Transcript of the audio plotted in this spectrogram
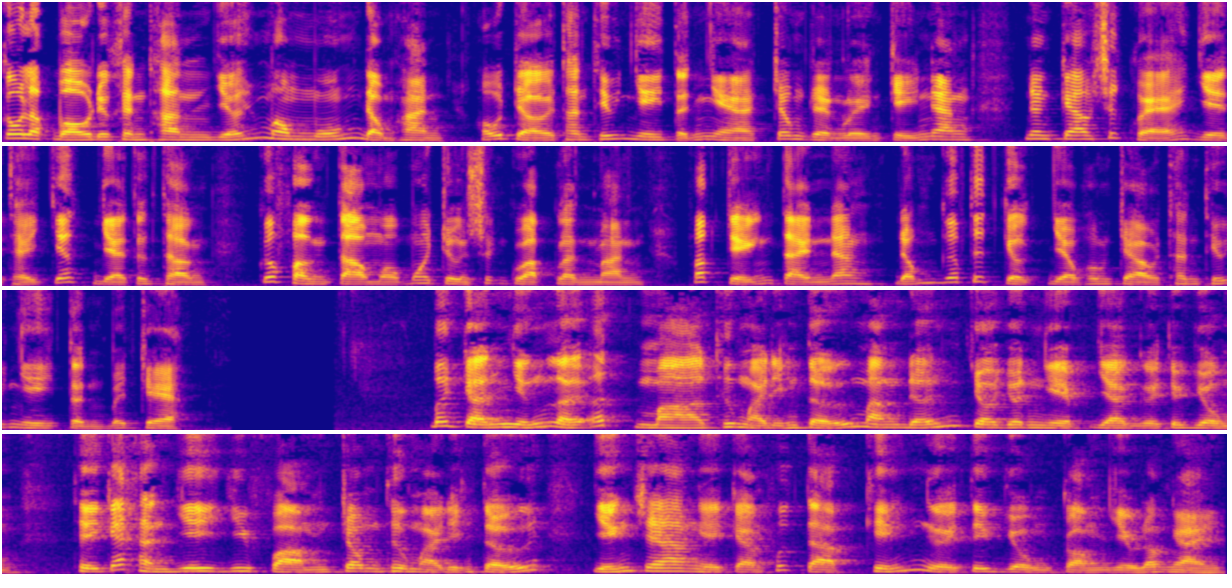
Câu lạc bộ được hình thành với mong muốn đồng hành, hỗ trợ thanh thiếu nhi tỉnh nhà trong rèn luyện kỹ năng, nâng cao sức khỏe về thể chất và tinh thần, góp phần tạo một môi trường sinh hoạt lành mạnh, phát triển tài năng, đóng góp tích cực vào phong trào thanh thiếu nhi tỉnh Bến Tre. Bên cạnh những lợi ích mà thương mại điện tử mang đến cho doanh nghiệp và người tiêu dùng, thì các hành vi vi phạm trong thương mại điện tử diễn ra ngày càng phức tạp khiến người tiêu dùng còn nhiều lo ngại.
